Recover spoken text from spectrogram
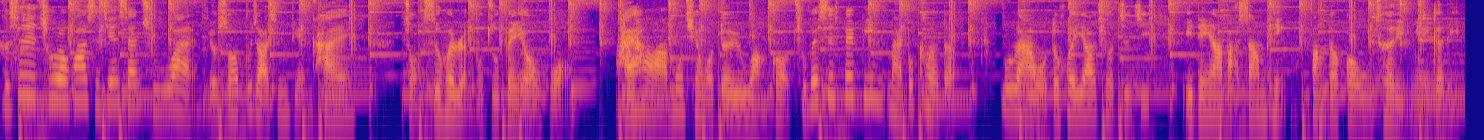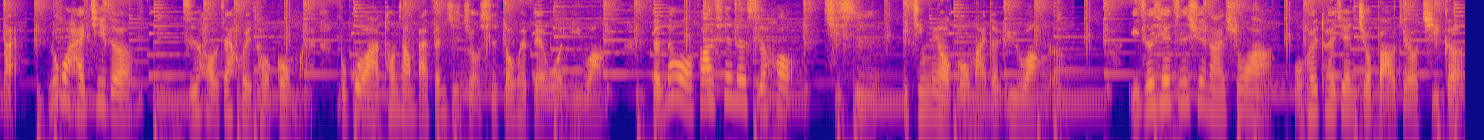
可是除了花时间删除外，有时候不小心点开，总是会忍不住被诱惑。还好啊，目前我对于网购，除非是非必买不可的，不然我都会要求自己一定要把商品放到购物车里面一个礼拜。如果还记得。之后再回头购买，不过啊，通常百分之九十都会被我遗忘。等到我发现的时候，其实已经没有购买的欲望了。以这些资讯来说啊，我会推荐就保留几个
